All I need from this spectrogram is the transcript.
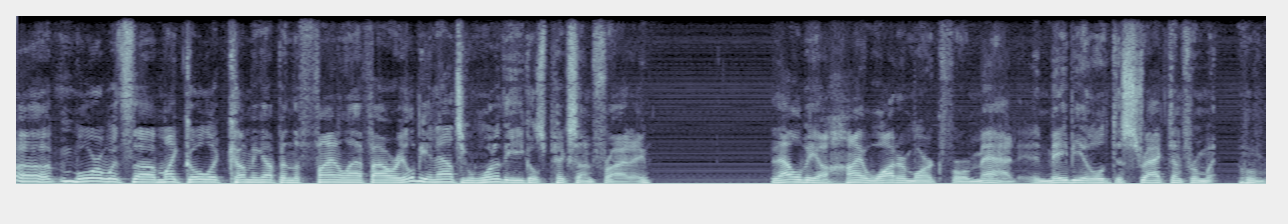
Uh, more with uh, Mike Golic coming up in the final half hour. He'll be announcing one of the Eagles' picks on Friday. That will be a high watermark for Matt, and maybe it'll distract him from whom,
